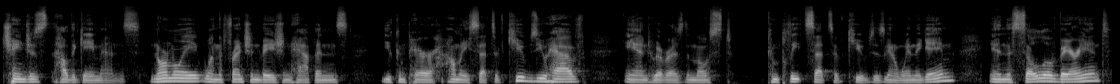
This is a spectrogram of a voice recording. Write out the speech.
changes how the game ends. Normally, when the French invasion happens, you compare how many sets of cubes you have, and whoever has the most complete sets of cubes is going to win the game. In the solo variant,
